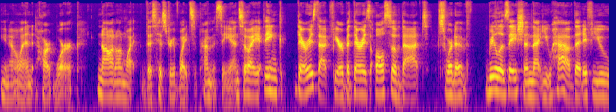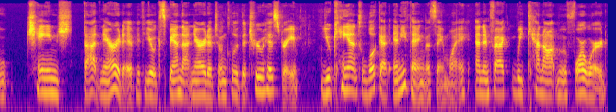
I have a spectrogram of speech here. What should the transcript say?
you know, and hard work, not on what this history of white supremacy. And so I think there is that fear, but there is also that sort of realization that you have that if you change that narrative, if you expand that narrative to include the true history, you can't look at anything the same way. And in fact, we cannot move forward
